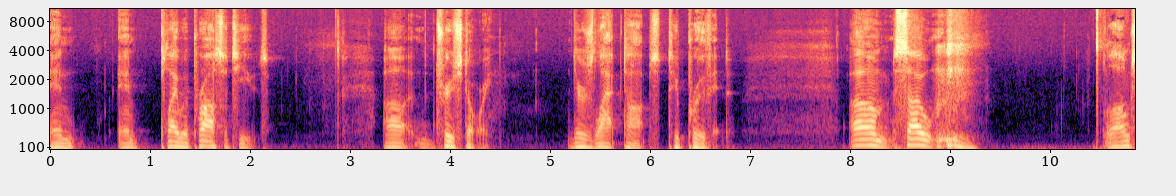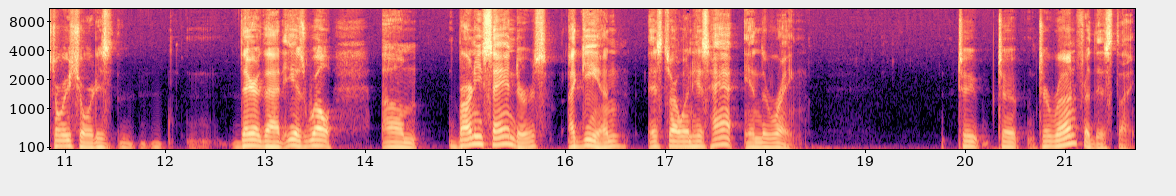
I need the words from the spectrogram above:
and and play with prostitutes. Uh, true story. There's laptops to prove it. Um, so, long story short is there that is. Well, um, Bernie Sanders again is throwing his hat in the ring to to to run for this thing.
